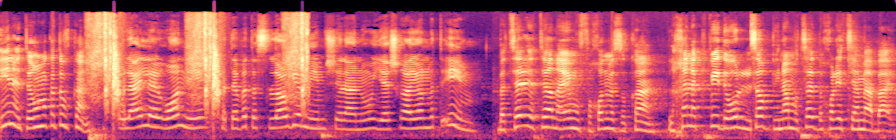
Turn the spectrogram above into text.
הנה, תראו מה כתוב כאן. אולי לרוני, כתבת הסלוגנים שלנו, יש רעיון מתאים. בצל יותר נעים ופחות מסוכן. לכן הקפידו ליצור פינה מוצאת בכל יציאה מהבית.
